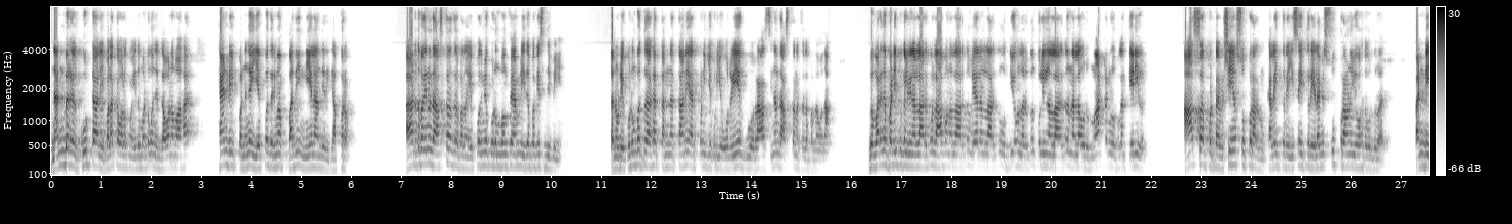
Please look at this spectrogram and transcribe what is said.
நண்பர்கள் கூட்டாளி பழக்க வழக்கம் இது மட்டும் கொஞ்சம் கவனமாக ஹேண்டில் பண்ணுங்க. எப்ப தெரியுமா? பதினேழாம் தேதிக்கு அப்புறம். அடுத்து பாத்தீங்கன்னா இந்த அஸ்தானத்துல பார்த்தோம் எப்போதுமே குடும்பம் ஃபேமிலி இதை பத்தியே சிந்திப்பீங்க. தன்னுடைய குடும்பத்துக்காக தன்னைத்தானே அர்ப்பணிக்கக்கூடிய ஒரே ராசினா அந்த அஸ்தானத்துல பிறந்தவங்க தான் இப்ப வருங்க படிப்பு கல்வி நல்லா இருக்கும் லாபம் நல்லா இருக்கும் வேலை நல்லா இருக்கும் உத்தியோகம் நல்லா இருக்கும் தொழில் நல்லா இருக்கும் நல்ல ஒரு மாற்றங்கள் பக்கம் தேடி வரும். ஆசைப்பட்ட விஷயம் சூப்பரா இருக்கும். கலைத்துறை இசைத்துறை எல்லாமே சூப்பரான யோகத்தை கொடுத்துருவாரு. வண்டி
